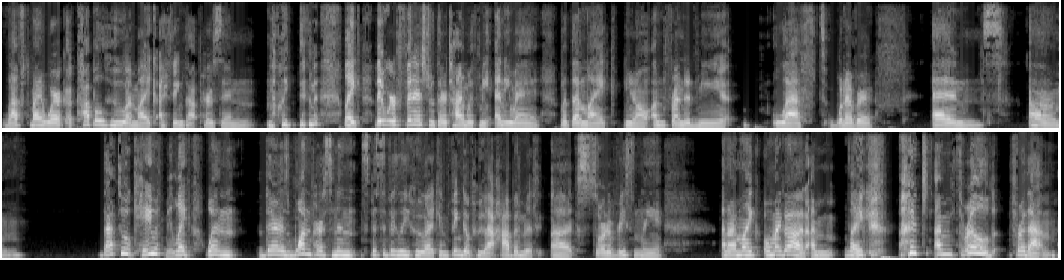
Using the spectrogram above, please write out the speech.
left my work, a couple who I'm like, I think that person like didn't, like they were finished with their time with me anyway, but then like, you know, unfriended me, left, whatever. And, um, that's okay with me. Like when there is one person in specifically who I can think of who that happened with, uh, sort of recently. And I'm like, oh my God, I'm like, I'm thrilled for them.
